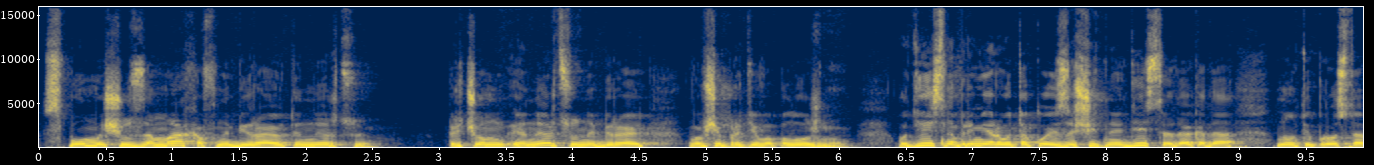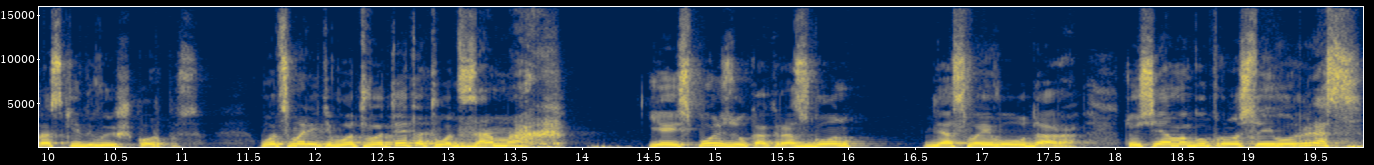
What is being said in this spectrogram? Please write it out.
с помощью замахов набирают инерцию. Причем инерцию набирают вообще противоположную. Вот есть, например, вот такое защитное действие, да, когда ну, ты просто раскидываешь корпус. Вот смотрите, вот, вот этот вот замах я использую как разгон для своего удара. То есть я могу просто его раз,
